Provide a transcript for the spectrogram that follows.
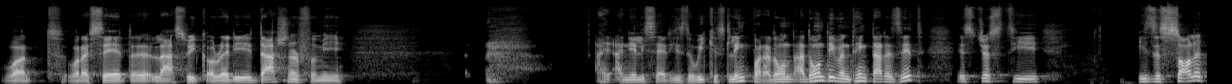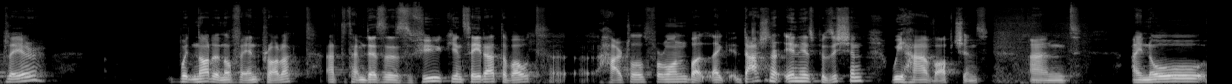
what what I said uh, last week already. Dashner for me, I, I nearly said he's the weakest link, but I don't. I don't even think that is it. It's just he he's a solid player with not enough end product at the time. There's, a few you can say that about uh, Hartel for one, but like Daschner in his position, we have options, and I know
